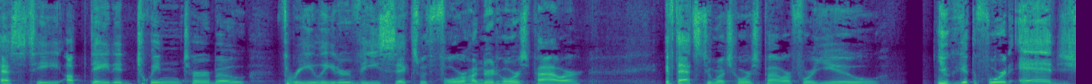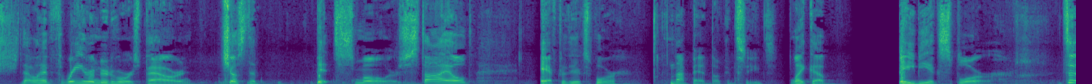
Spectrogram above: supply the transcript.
ST updated twin turbo 3 liter V6 with 400 horsepower. If that's too much horsepower for you, you could get the Ford Edge. That'll have 300 horsepower and just a bit smaller, styled after the Explorer, not bad looking seats. like a baby Explorer. It's a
